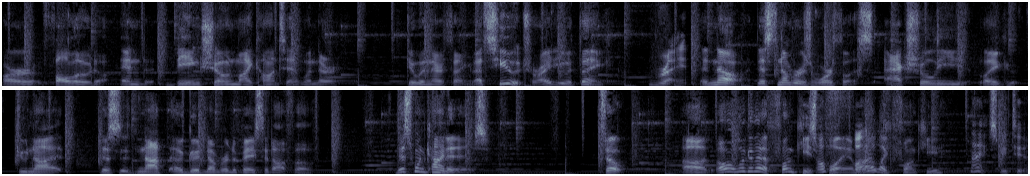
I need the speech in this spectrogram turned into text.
are followed and being shown my content when they're doing their thing. That's huge, right? You would think. Right. And no, this number is worthless. Actually, like, do not. This is not a good number to base it off of. This one kind of is. So, uh, oh, look at that. Funky's Oh, playing. I like Funky. Nice. Me too.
